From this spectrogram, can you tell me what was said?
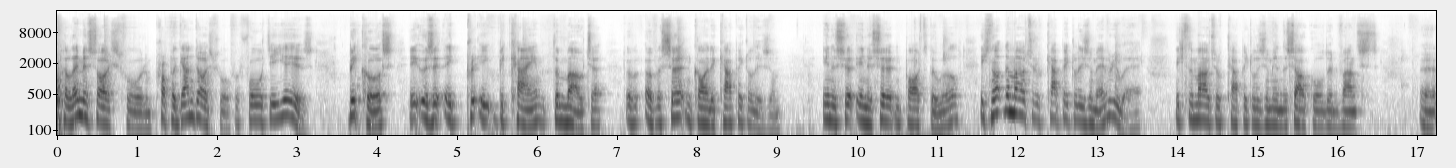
polemised for and propagandised for for forty years, because it was it it became the motor of, of a certain kind of capitalism in a in a certain part of the world. It's not the motor of capitalism everywhere. It's the motor of capitalism in the so-called advanced uh,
